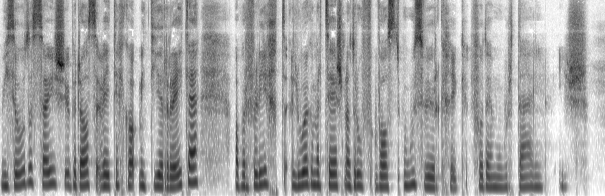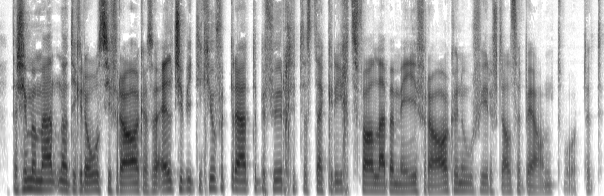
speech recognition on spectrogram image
Wieso das so ist, über das will ich gerade mit dir reden. Aber vielleicht schauen wir zuerst noch darauf, was die Auswirkung von dem Urteil ist. Das ist im Moment noch die große Frage. Also LGBTQ-Vertreter befürchten, dass der Gerichtsfall eben mehr Fragen aufwirft, als er beantwortet.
